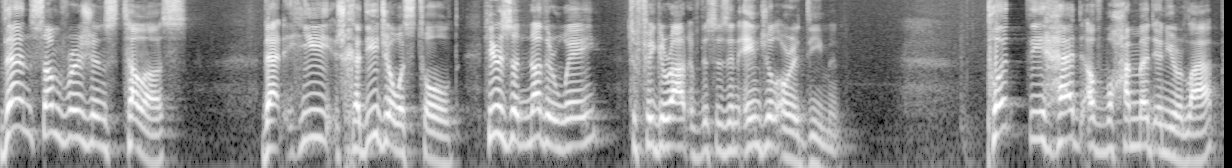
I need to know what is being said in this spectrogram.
Then some versions tell us that he, Khadija was told, here's another way to figure out if this is an angel or a demon. Put the head of Muhammad in your lap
